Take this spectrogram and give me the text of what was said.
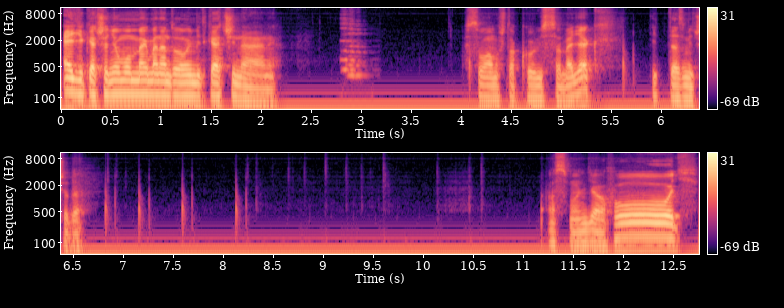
Egyiket sem nyomom meg, mert nem tudom, hogy mit kell csinálni. Szóval most akkor visszamegyek. Itt ez micsoda? Azt mondja, hogy...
